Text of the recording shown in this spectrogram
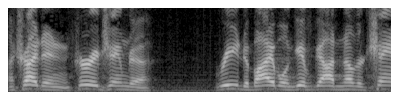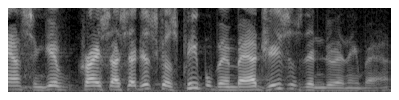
I tried to encourage him to read the Bible and give God another chance and give Christ. I said, just because people been bad, Jesus didn't do anything bad.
